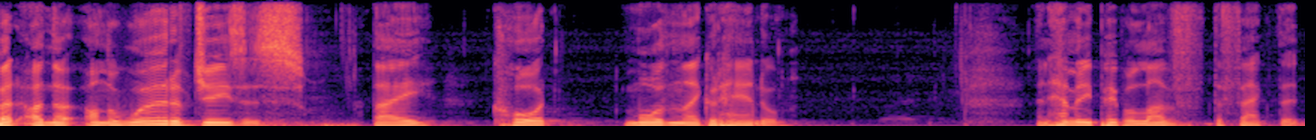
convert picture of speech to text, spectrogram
But on the, on the word of Jesus, they caught more than they could handle. And how many people love the fact that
